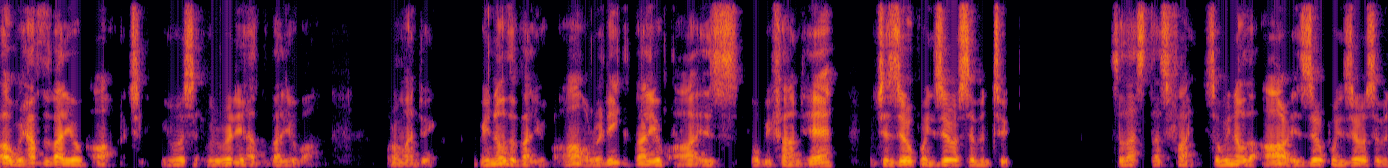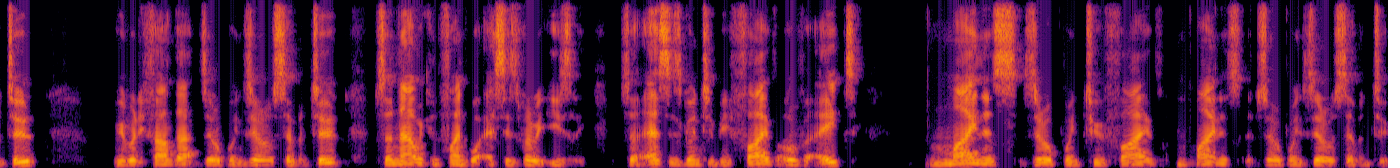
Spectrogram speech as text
oh we have the value of R actually. We, already have the value of R. What am I doing? We know the value of R already. The value of R is what we found here, which is 0.072. So that's that's fine. So we know that R is 0.072. We already found that 0.072. So now we can find what S is very easily. So S is going to be 5 over 8 minus 0.25 minus 0.072.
